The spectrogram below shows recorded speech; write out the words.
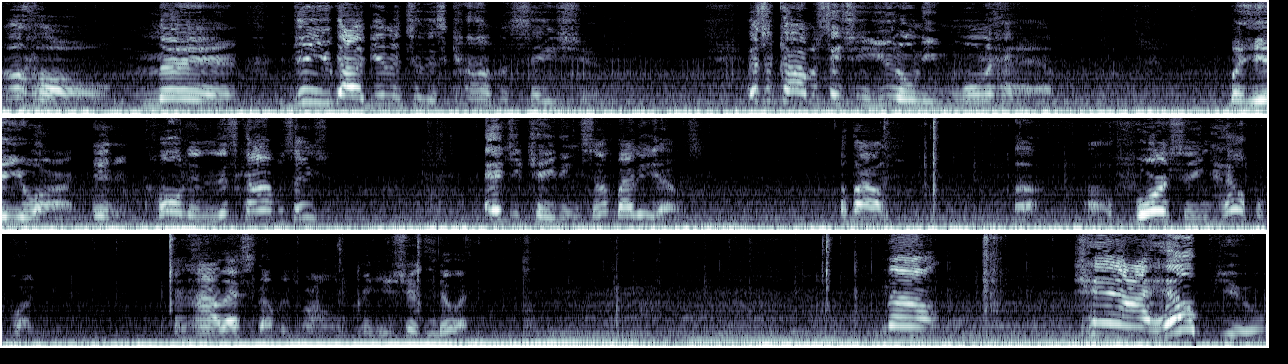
Oh, man. Then you got to get into this conversation. It's a conversation you don't even want to have. But here you are in it, holding this conversation, educating somebody else about uh, uh, forcing help upon you and how that stuff is wrong and you shouldn't do it. Now, can I help you?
